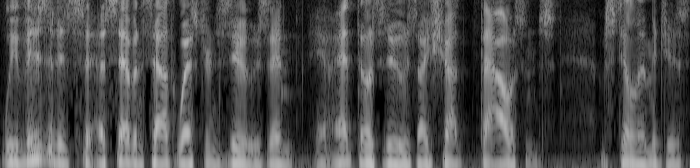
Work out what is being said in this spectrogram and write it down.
We visited uh, seven southwestern zoos, and at those zoos, I shot thousands of still images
